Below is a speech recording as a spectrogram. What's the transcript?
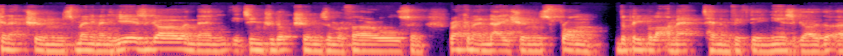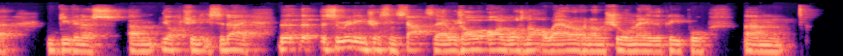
connections many, many years ago, and then it's introductions and referrals and recommendations from the people that I met 10 and 15 years ago that are giving us um, the opportunities today. There's some really interesting stats there, which I, I, was not aware of, and I'm sure many of the people um,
